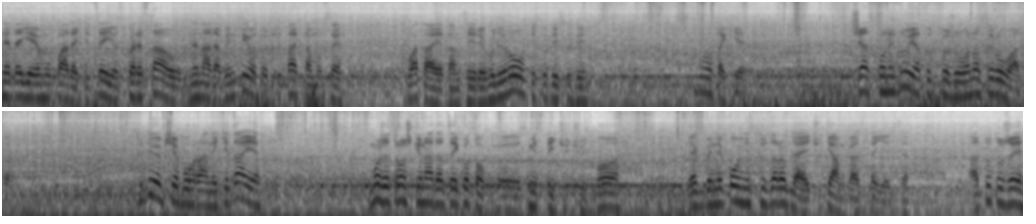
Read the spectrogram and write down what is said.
не дає йому падати, і цей ось перестав, не треба винти, ото читати, там усе хватає там цієї регулювання туди-сюди. Ну таке. Зараз понизу я тут схожу, воно сирувато. Сюди взагалі бугра не кидає. Може трошки треба цей коток е, змістити чуть-чуть, бо якби не повністю заробляє, чутямка остається. А тут уже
